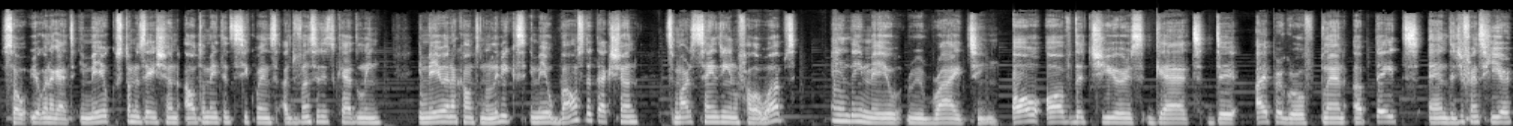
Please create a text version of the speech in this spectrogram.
So you're gonna get email customization, automated sequence, advanced scheduling, email and account analytics, email bounce detection, smart sending and follow-ups, and the email rewriting. All of the tiers get the hypergrowth plan updates, and the difference here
